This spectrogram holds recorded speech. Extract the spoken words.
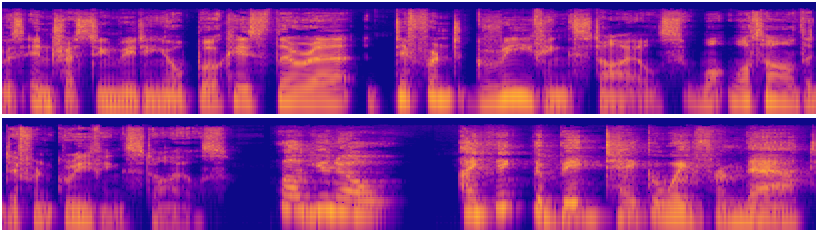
was interesting reading your book. Is there are different grieving styles? What what are the different grieving styles? Well, you know, I think the big takeaway from that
